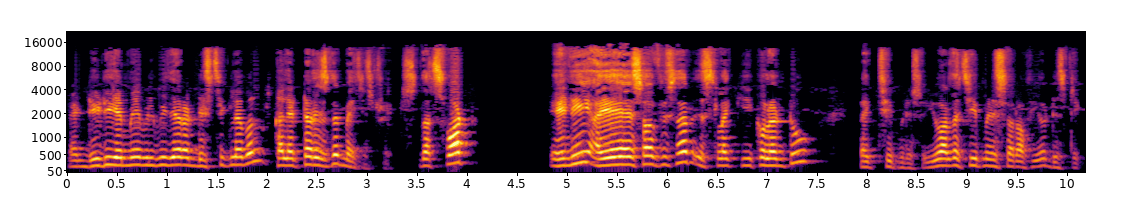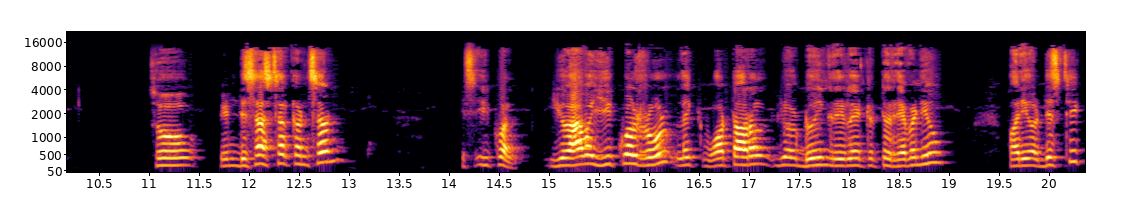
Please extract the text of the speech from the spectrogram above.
and DDMA will be there at district level. Collector is the magistrate. That's what any IAS officer is like equivalent to like chief minister. You are the chief minister of your district. So in disaster concern, it's equal. You have a equal role like what are you are doing related to revenue for your district,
